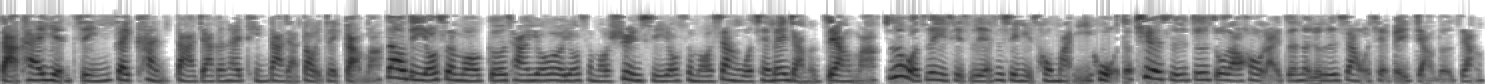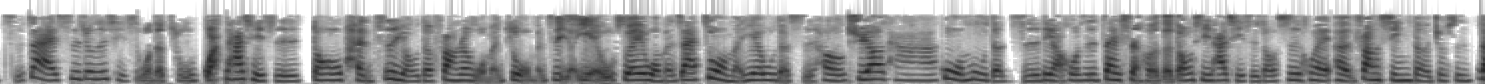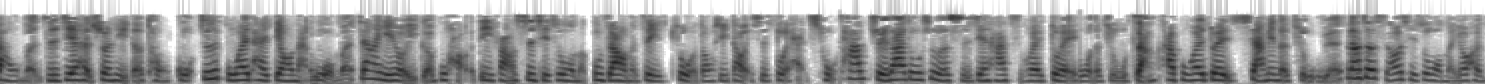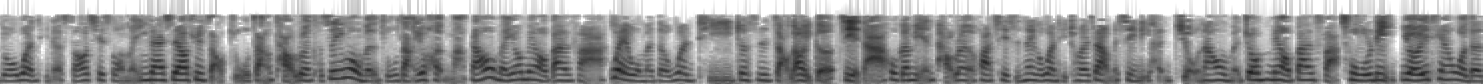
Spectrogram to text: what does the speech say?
打开眼睛在看大家，跟在听大家到底在干嘛，到底有什么隔墙有耳，有什么讯息，有什么像我前面讲的这样吗？就是我自己其实也是心里充满疑惑的。确实就是做到后来，真的就是像我前辈讲的这样子。再来是就是其实我的主管他其实都很自由的放任我们做我们自己的业务，所以我们在做我们业务的时候，需要他过目的资料或是在审核的东西，他其实都是会很放心的，就是让我们直接很顺利的通过，就是不会太刁难我们。这样也有一个不好的地方是，其实我们不知道我们自己做的东西到底是对还是错。他绝大多数的时间，他只会对我的组长，他不会对下面的组员。那这时候其实我们有很多问题的时候，其实我们应该是要去找组长讨论。可是因为我们的组长又很忙，然后我们又没有办法为我们的问题就是找到一个解答或跟别人讨论的话，其实那个问题就会在我们心里很久，然后我们就没有办法处理。有一天我的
